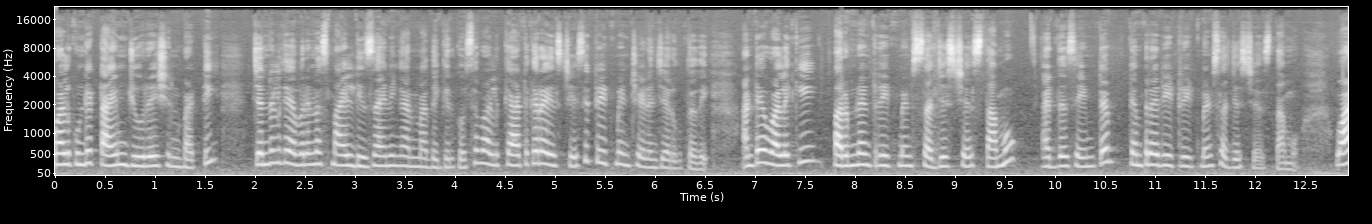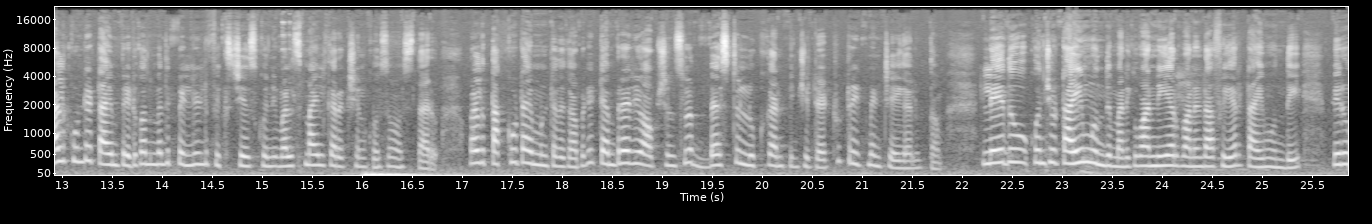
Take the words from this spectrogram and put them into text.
వాళ్ళకు ఉండే టైం డ్యూరేషన్ బట్టి జనరల్గా ఎవరైనా స్మైల్ డిజైనింగ్ అని మా దగ్గరికి వస్తే వాళ్ళు కేటగరైజ్ చేసి ట్రీట్మెంట్ చేయడం జరుగుతుంది. అంటే వాళ్ళకి పర్మనెంట్ ట్రీట్మెంట్ సజెస్ట్ చేస్తాము. At the same time temporary treatment suggest చేస్తాము. వాళ్ళకు ఉండే టైం పీరియడ్ కొంతమంది పెళ్ళిళ్ళు ఫిక్స్ చేసుకుని వాళ్ళు స్మైల్ కరెక్షన్ కోసం వస్తారు. వాళ్ళకి తక్కువ టైం ఉంటుంది కాబట్టి టెంపరీ ఆప్షన్స్లో బెస్ట్ లుక్ కనిపించేటట్టు ట్రీట్మెంట్ చేయగలుగుతాం. లేదు కొంచెం టైం ఉంది మనకి one year one and half year time ఉంది. మీరు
